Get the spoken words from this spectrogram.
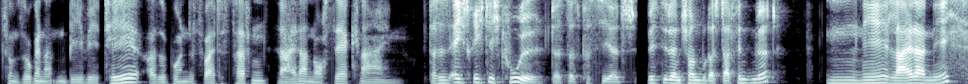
zum sogenannten BWT, also bundesweites Treffen, leider noch sehr klein. Das ist echt richtig cool, dass das passiert. Wisst ihr denn schon, wo das stattfinden wird? Hm, nee, leider nicht.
